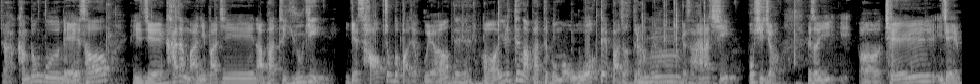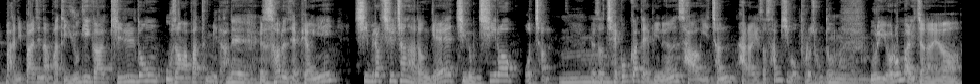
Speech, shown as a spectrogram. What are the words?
자, 강동구 내에서 이제 가장 많이 빠진 아파트 6위 이게 4억 정도 빠졌고요. 네. 어, 1등 아파트 보면 5억대 빠졌더라고요. 음. 그래서 하나씩 보시죠. 그래서 이, 이- 어, 제일 이제 많이 빠진 아파트 6위가 길동 우성 아파트입니다. 네. 그래서 33평이 11억 7천 하던 게 지금 7억 5천. 음. 그래서 최고가 대비는 4억 2천 하락해서 35% 정도. 음. 우리 요런 말 있잖아요.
